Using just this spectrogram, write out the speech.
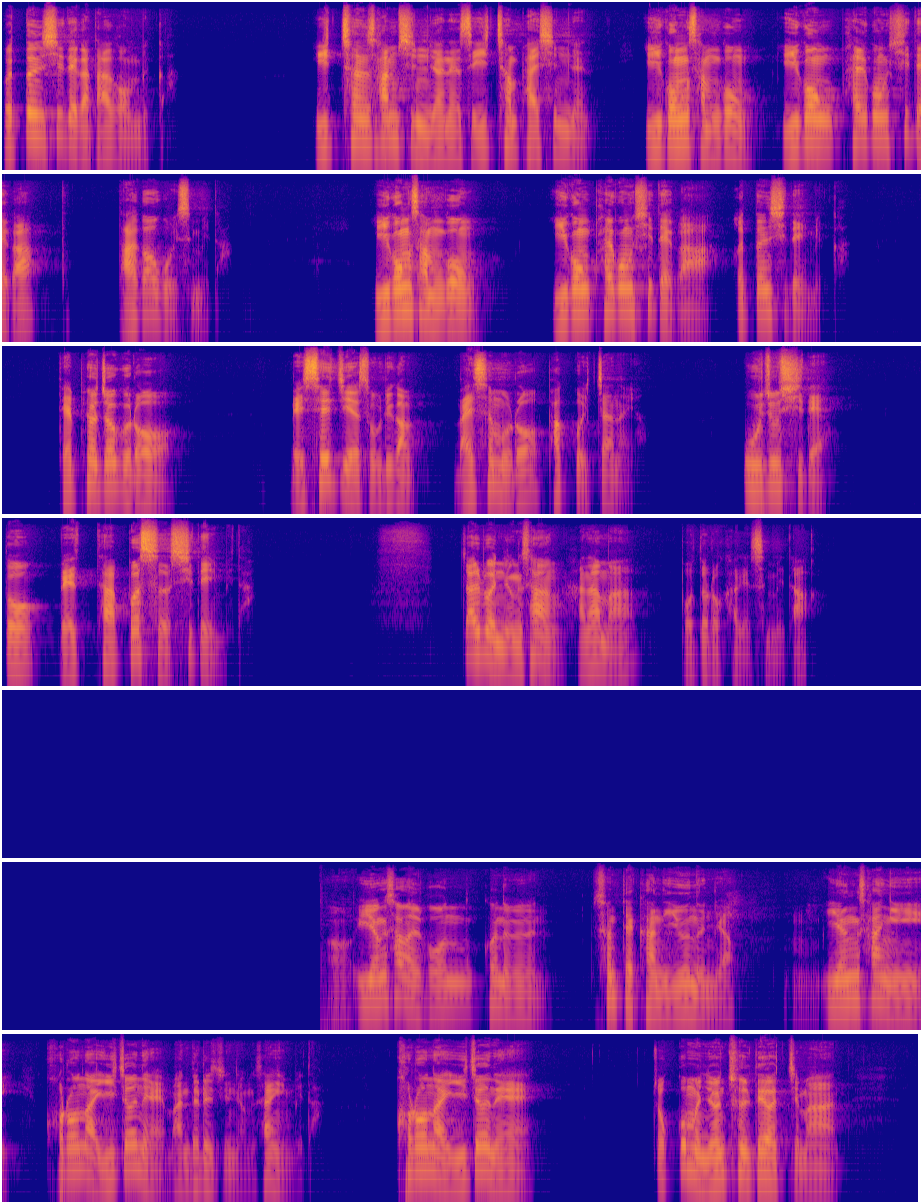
어떤 시대가 다가옵니까? 2030년에서 2080년, 2030, 2080 시대가 다가오고 있습니다. 2030, 2080 시대가 어떤 시대입니까? 대표적으로 메시지에서 우리가 말씀으로 받고 있잖아요. 우주 시대, 또 메타버스 시대입니다. 짧은 영상 하나만 보도록 하겠습니다. 어, 이 영상을 본 거는 선택한 이유는요. 음, 이 영상이 코로나 이전에 만들어진 영상입니다. 코로나 이전에 조금은 연출되었지만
